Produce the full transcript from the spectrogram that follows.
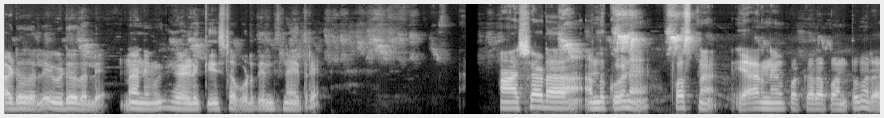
ಆಡಿಯೋದಲ್ಲಿ, ವಿಡಿಯೋದಲ್ಲಿ ನಾನು ನಿಮಗೆ ಹೇಳಲಿಕ್ಕೆ ಇಷ್ಟಪಡ್ತೀನಿ ಸ್ನೇಹಿತರೆ. ಆಷಾಢ ಅಂದ ಕೂಡಲೇ ಫಸ್ಟ್ನ ಯಾರು ನೆನಪಾಕ್ಕಾರಪ್ಪ ಅಂತಂದ್ರೆ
